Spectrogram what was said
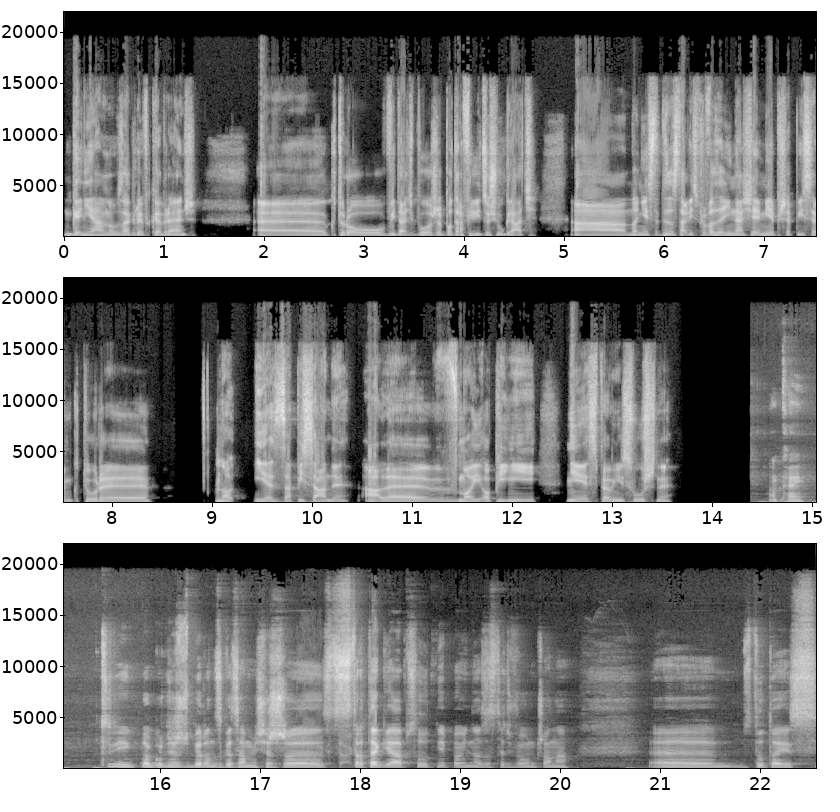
genialną zagrywkę wręcz, e, którą widać było, że potrafili coś ugrać, a no niestety zostali sprowadzeni na ziemię przepisem, który no, jest zapisany, ale w mojej opinii nie jest w pełni słuszny. Okej. Czyli ogólnie rzecz biorąc zgadzamy się, że Tak, tak. strategia absolutnie powinna zostać wyłączona. E, tutaj z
